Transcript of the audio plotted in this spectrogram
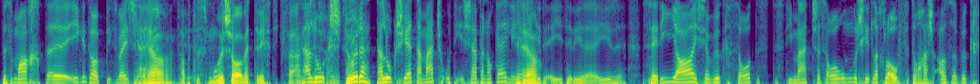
was macht äh, irgendetwas, weißt du? ja, ja, aber das muss schon, wenn du richtig Fan Da bist. schaust du durch, da schaust du jeden Match und die ist eben noch geil. In, Ja, ja. der, in, der, in, der, in der Serie A ist ja wirklich so, dass, dass die Matches so unterschiedlich laufen. Du kannst also wirklich,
